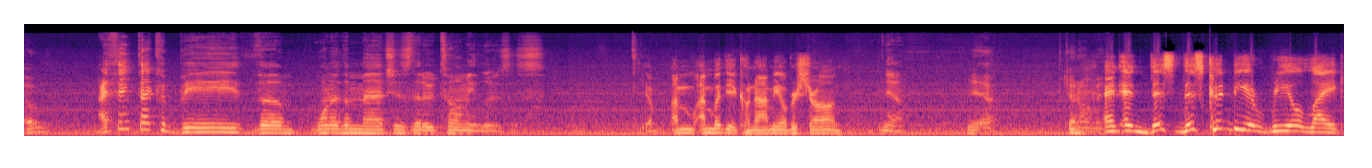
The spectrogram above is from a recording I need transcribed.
Oh. I think that could be the one of the matches that Utami loses. Yep. I'm I'm with you. Konami over strong. Yeah. Yeah. Konami. And and this this could be a real like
